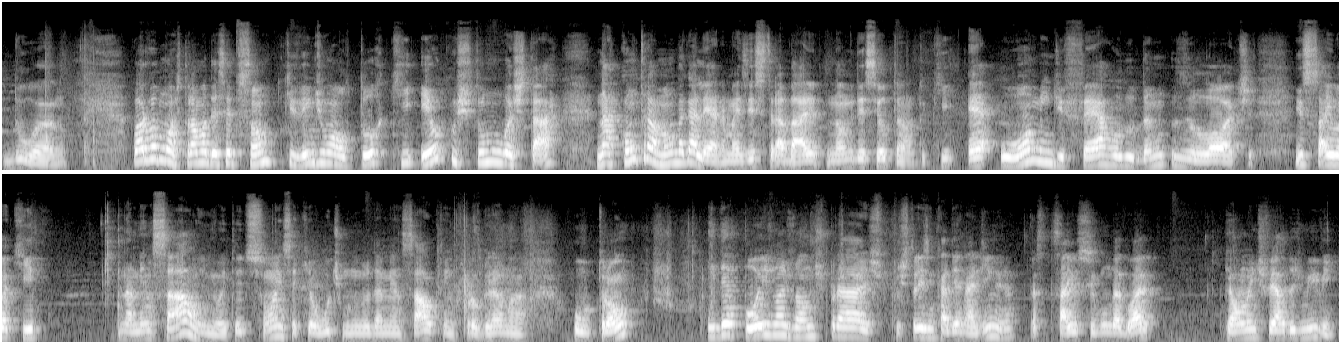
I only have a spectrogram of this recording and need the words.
do ano. Agora vou mostrar uma decepção que vem de um autor que eu costumo gostar na contramão da galera, mas esse trabalho não me desceu tanto, que é O Homem de Ferro do Dan Slott. Isso saiu aqui na mensal, em oito edições, esse aqui é o último número da mensal, que tem o programa Ultron. E depois nós vamos para os três encadernadinhos, né? Saiu o segundo agora, que é o Homem de Ferro 2020.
